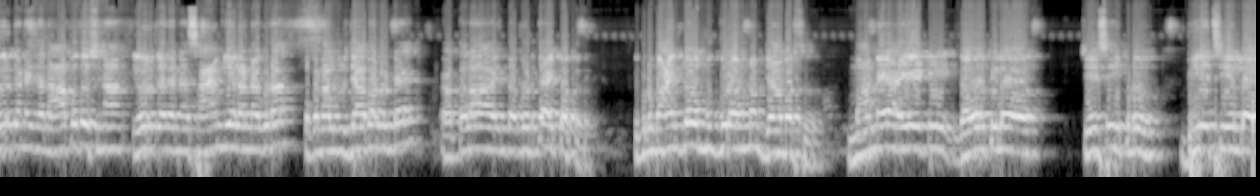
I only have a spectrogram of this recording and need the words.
ఎవరికైనా ఏదైనా ఆపద వచ్చినా ఎవరికైనా సాయం చేయాలన్నా కూడా ఒక నలుగురు జాబర్లు ఉంటే తల తలా ఇంత కొడితే అయిపోతుంది. ఇప్పుడు మా ఇంట్లో ముగ్గురు ఉన్నాం జాబర్స్. మా అన్నయ్య ఐఐటి గౌహతిలో చేసి ఇప్పుడు బిహెచ్ఎల్లో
